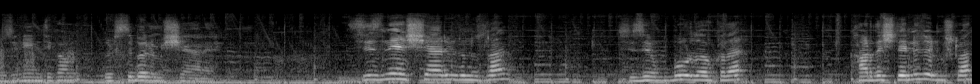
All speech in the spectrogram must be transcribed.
Gözünü intikam hırsı bölmüş yani. Siz ne eşya arıyordunuz lan? Sizin burada o kadar Kardeşleriniz ölmüş lan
